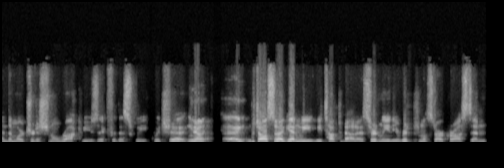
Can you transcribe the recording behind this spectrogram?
and the more traditional rock music for this week which uh, you know uh, which also again we we talked about it certainly in the original Starcrossed and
